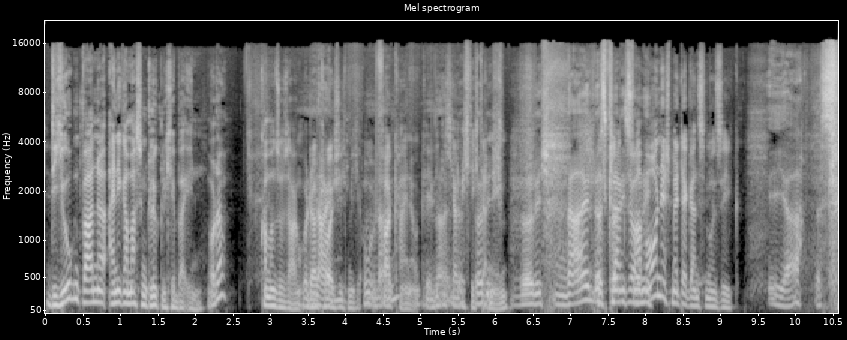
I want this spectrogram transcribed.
Die Jugend war eine einigermaßen glückliche bei Ihnen, oder? Kann man so sagen. Oder nein, täusche ich mich? Oh, nein, war keiner. Okay, liege ich ja richtig würde daneben. Ich, würde ich, nein, das, das klang so harmonisch mit der ganzen Musik. Ja, das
